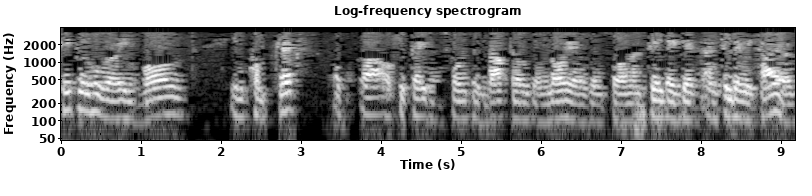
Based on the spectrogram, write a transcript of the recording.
people who were involved in complex uh, occupations, for instance, doctors and lawyers and so on, until they get until they retire,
